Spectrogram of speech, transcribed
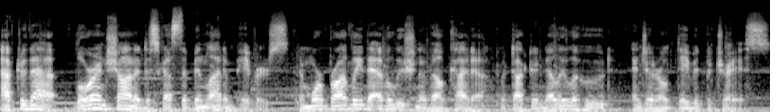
After that, Laura and Shawna discuss the Bin Laden papers and more broadly the evolution of Al Qaeda with Dr. Nelly Lahoud and General David Petraeus.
